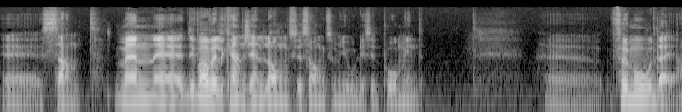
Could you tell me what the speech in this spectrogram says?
eh, sant. Men eh, det var väl kanske en lång säsong som gjorde sig påmind. Eh, förmodar jag.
